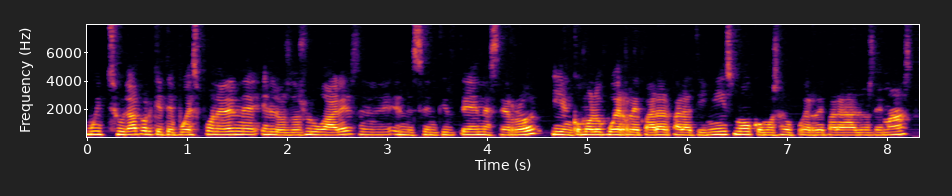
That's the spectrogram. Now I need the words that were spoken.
muy chula porque te puedes poner en, los dos lugares, en, en, sentirte en ese error y en cómo lo puedes reparar para ti mismo, cómo se lo puedes reparar a los demás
